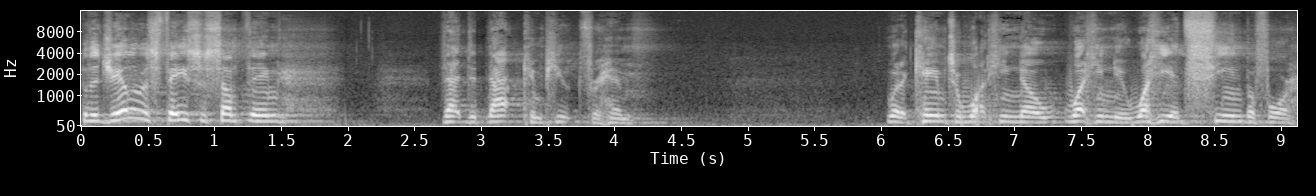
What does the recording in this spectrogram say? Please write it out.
But the jailer was faced with something that did not compute for him when it came to what he know, what he knew, what he had seen before.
